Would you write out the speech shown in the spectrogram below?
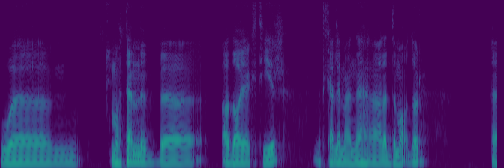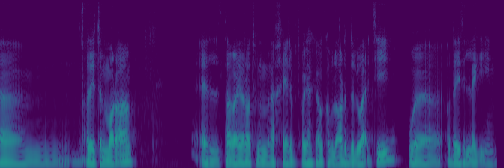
ومهتم بقضايا كتير بتكلم عنها على قد ما أقدر. قضية المرأة التغيرات المناخية اللي بتواجه كوكب الأرض دلوقتي وقضية اللاجئين.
